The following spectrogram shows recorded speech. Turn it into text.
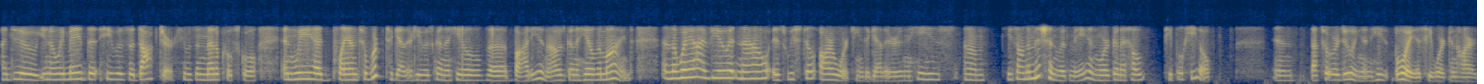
I do. You know, we made that he was a doctor. He was in medical school, and we had planned to work together. He was going to heal the body, and I was going to heal the mind. And the way I view it now is we still are working together, and he's um, he's on a mission with me, and we're going to help people heal. And that's what we're doing. And he, boy, is he working hard.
